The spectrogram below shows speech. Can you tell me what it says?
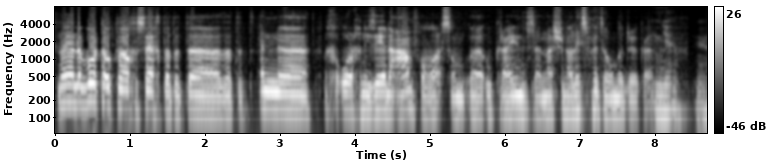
Nou ja, er wordt ook wel gezegd dat het, eh, dat het een eh, georganiseerde aanval was om eh Oekraïnse nationalisme te onderdrukken. Ja, ja.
